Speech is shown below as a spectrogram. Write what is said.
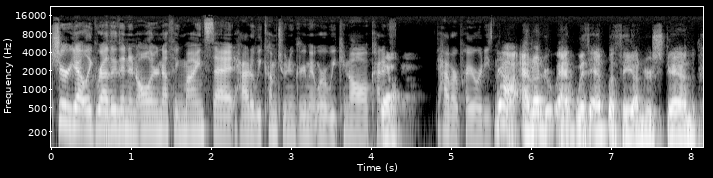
Sure, yeah, like rather than an all or nothing mindset, how do we come to an agreement where we can all kind yeah. of have our priorities met? Yeah, and under and with empathy understand,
